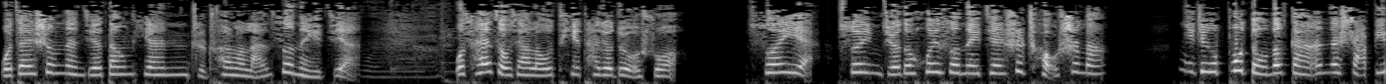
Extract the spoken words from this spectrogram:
我在圣诞节当天只穿了蓝色那一件，我才走下楼梯，她就对我说：“所以，所以你觉得灰色那件是丑是吗？你这个不懂得感恩的傻逼！”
